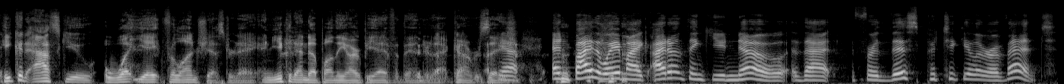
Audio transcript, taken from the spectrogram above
He could ask you what you ate for lunch yesterday, and you could end up on the RPF at the end of that conversation. Yeah. And by the way, Mike, I don't think you know that for this particular event,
